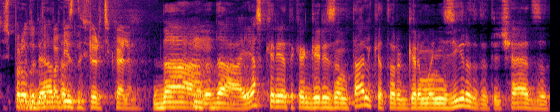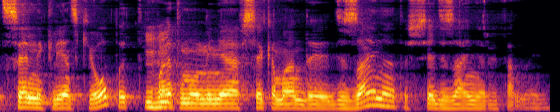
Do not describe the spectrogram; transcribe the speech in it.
есть продукты ребята... по бизнес-вертикалям. Да, mm. да, да. Я скорее это как горизонталь, который гармонизирует, отвечает за цельный клиентский опыт. Mm-hmm. Поэтому у меня все команды дизайна, то есть все дизайнеры, там,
